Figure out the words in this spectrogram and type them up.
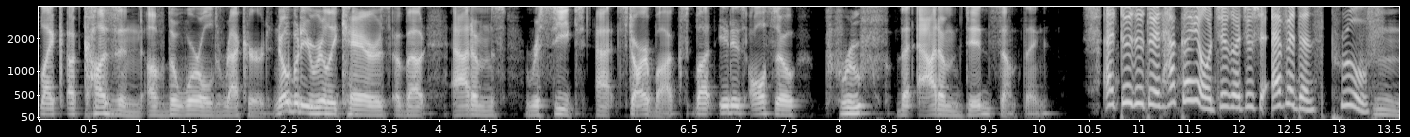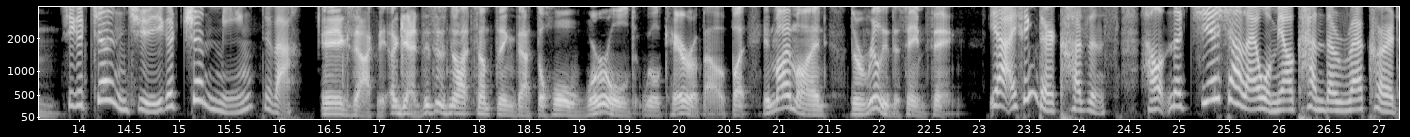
like a cousin of the world record. Nobody really cares about Adam's receipt at Starbucks, but it is also proof that Adam did something. 哎，对对对，它更有这个就是 evidence proof，、Hmm. 是一个证据，一个证明，对吧？ Exactly. Again, this is not something that the whole world will care about, but in my mind, they're really the same thing. Yeah, I think they're cousins. 好，那接下来我们要看的 record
